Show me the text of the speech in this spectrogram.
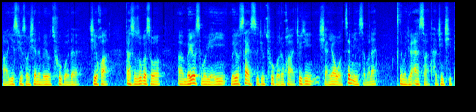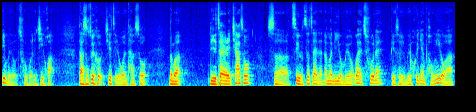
啊，意思就是说现在没有出国的计划。但是如果说呃没有什么原因，没有赛事就出国的话，究竟想要我证明什么呢？那么就暗示他近期并没有出国的计划。但是最后记者又问他说：那么你在家中是自由自在的，那么你有没有外出呢？比如说有没有会见朋友啊？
